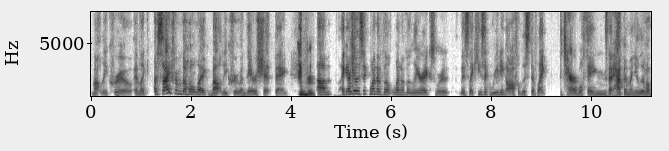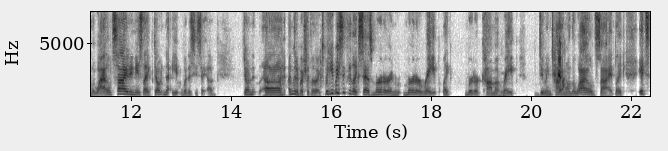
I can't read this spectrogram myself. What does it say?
Motley Crue. And like aside from the whole like Motley Crue and their shit thing, Mhm. um like I realized like one of the one of the lyrics where it's like he's like reading off a list of like the terrible things that happen when you live on the wild side and he's like don't he- what does he say um don't uh i'm gonna butcher the lyrics but he basically like says murder and murder rape like murder comma rape doing time on the wild side like it's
